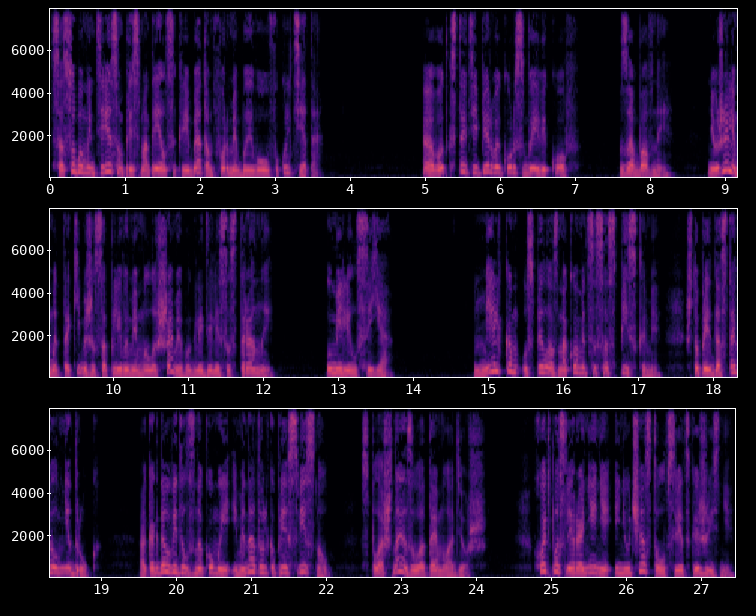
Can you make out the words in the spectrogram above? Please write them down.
С особым интересом присмотрелся к ребятам в форме боевого факультета. А вот, кстати, первый курс боевиков. Забавные. Неужели мы такими же сопливыми малышами выглядели со стороны? Умилился я. Мельком успел ознакомиться со списками, что предоставил мне друг. А когда увидел знакомые имена, только присвистнул. Сплошная золотая молодежь. Хоть после ранения и не участвовал в светской жизни,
